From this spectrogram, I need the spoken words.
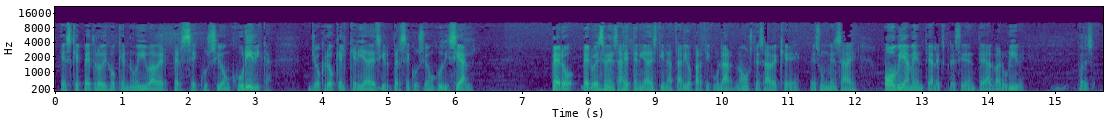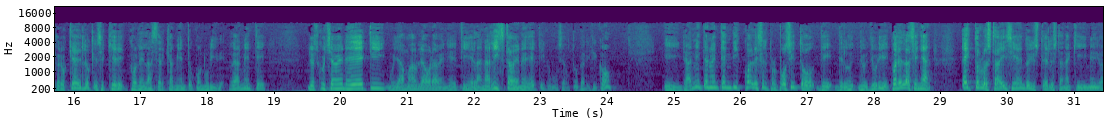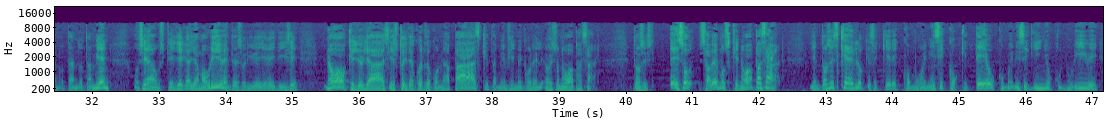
es que Petro dijo que no iba a haber persecución jurídica. Yo creo que él quería decir persecución judicial. Pero, pero ese mensaje tenía destinatario particular, ¿no? Usted sabe que es un mensaje, obviamente, al expresidente Álvaro Uribe. Por eso. Pero ¿qué es lo que se quiere con el acercamiento con Uribe? Realmente, yo escuché a Benedetti, muy amable ahora Benedetti, el analista Benedetti, como se autocalificó, y realmente no entendí cuál es el propósito de, de lo- de Uribe, cuál es la señal. Héctor lo está diciendo y ustedes lo están aquí medio anotando también. O sea, usted llega y llama a Uribe, entonces Uribe llega y dice, no, que yo ya sí estoy de acuerdo con la paz, que también firme con él, eso no va a pasar. Entonces, eso sabemos que no va a pasar. Y entonces, ¿qué es lo que se quiere como en ese coqueteo, como en ese guiño con Uribe?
